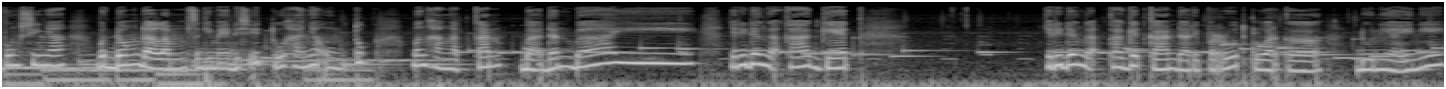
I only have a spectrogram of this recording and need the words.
fungsinya bedong dalam segi medis itu hanya untuk menghangatkan badan bayi. Jadi dia nggak kaget. Jadi dia nggak kaget kan dari perut keluar ke dunia ini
